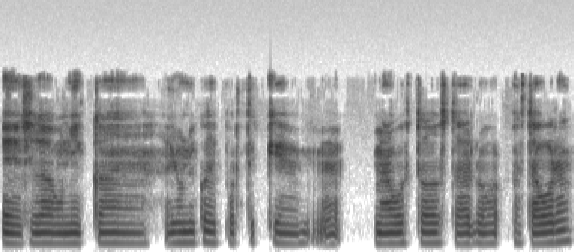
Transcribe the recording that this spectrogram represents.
es la única el único deporte que me, gustado hasta, lo- hasta ahora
